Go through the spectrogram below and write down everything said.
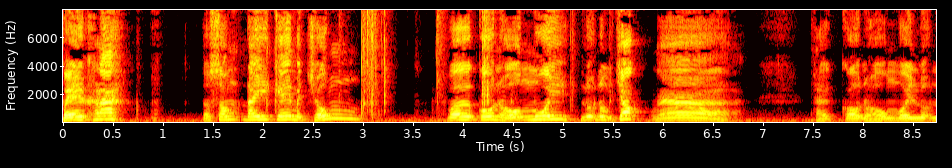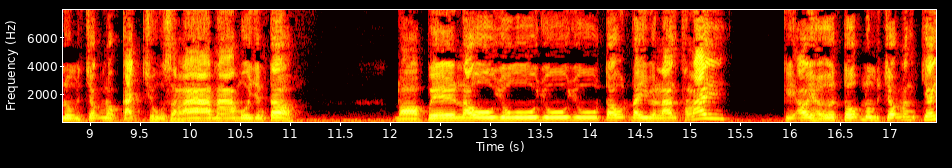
ពេលខ្លះទៅសុំដីគេមកជ្រុងធ្វើកូនរោងមួយលក់នំបញ្ចុកណា ហើយកូនរោងមួយលក់នំបញ្ចុកនៅកាច់ជ្រូសាលាណាមួយចឹងទៅដល់ពេលនៅយូរយូរយូរទៅដីវាឡើងថ្លៃគេឲ្យរើតូបនំបញ្ចុកនឹងចេញ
